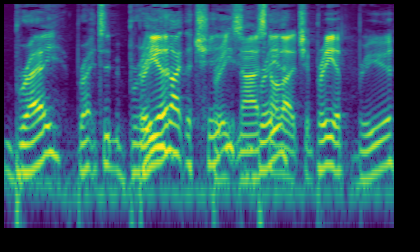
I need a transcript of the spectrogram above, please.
Bray, Bray, it Brie, Bria, like the cheese? Brie- No, it's not like che- Bria. Bria.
